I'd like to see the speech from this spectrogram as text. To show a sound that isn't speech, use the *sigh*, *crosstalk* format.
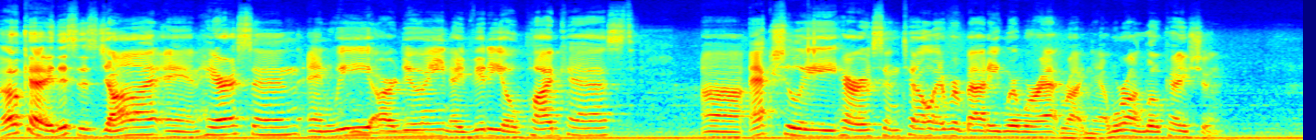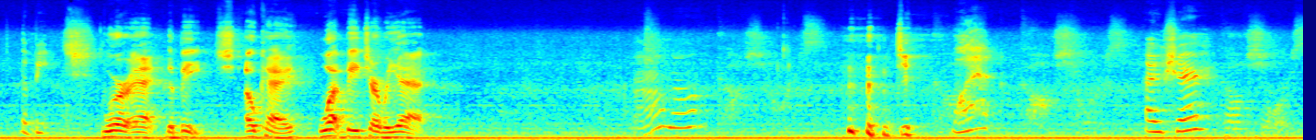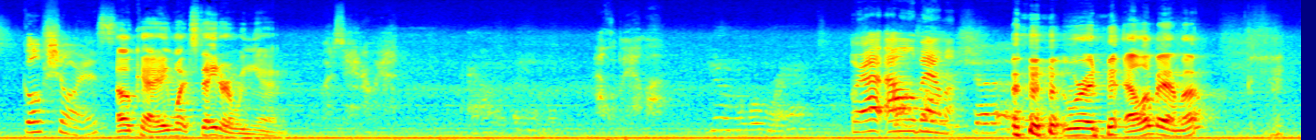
Okay, this is John and Harrison, and we are doing a video podcast. Uh, actually, Harrison, tell everybody where we're at right now. We're on location. The beach. We're at the beach. Okay, what beach are we at? I don't know. *laughs* What? Are you sure? Gulf Shores. Gulf Shores. okay, what state are we in? What state are we in? Alabama. You don't know where we're at. We're at Alabama. Shut *laughs* up. we're in Alabama,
